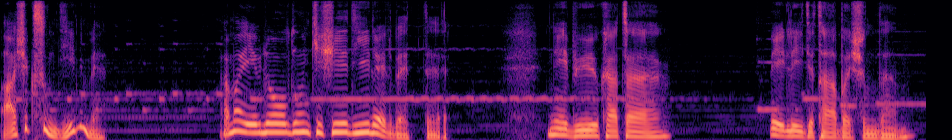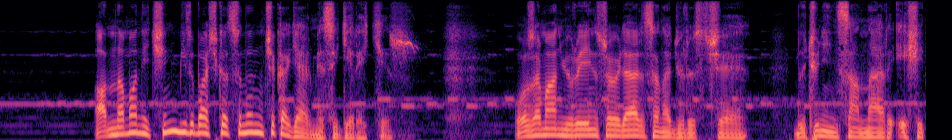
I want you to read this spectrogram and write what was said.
Aşıksın değil mi? Ama evli olduğun kişiye değil elbette. Ne büyük hata. Belliydi ta başından. Anlaman için bir başkasının çıka gelmesi gerekir. O zaman yüreğin söyler sana dürüstçe, bütün insanlar eşit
